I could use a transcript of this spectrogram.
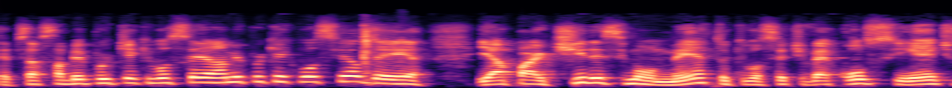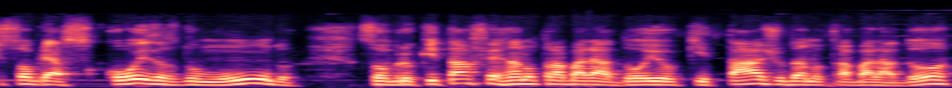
Você precisa saber por que, que você ama e por que, que você odeia. E a partir desse momento que você tiver consciente sobre as coisas do mundo, sobre o que está ferrando o trabalhador e o que está ajudando o trabalhador,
